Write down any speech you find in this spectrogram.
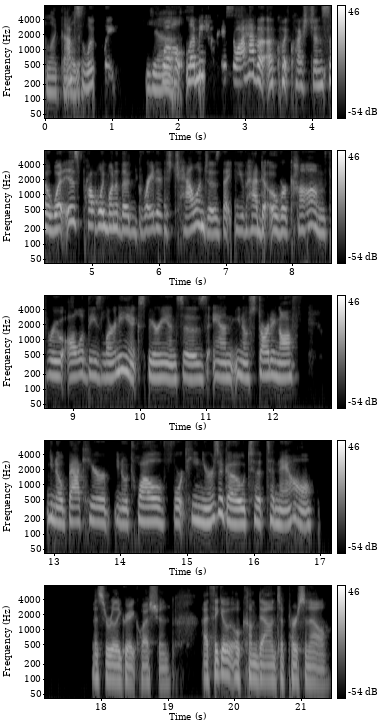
I like that. Absolutely. Yeah. Well, let me. Okay, so I have a, a, quick question. So, what is probably one of the greatest challenges that you've had to overcome through all of these learning experiences and, you know, starting off, you know, back here, you know, 12, 14 years ago to, to now? That's a really great question. I think it will come down to personnel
